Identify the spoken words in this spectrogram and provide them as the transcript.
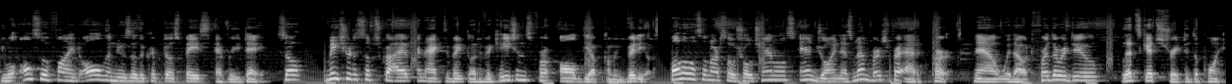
You will also find all the news of the crypto space every day. So make sure to subscribe and activate notifications for all the upcoming videos. Follow us on our social channels and join as members for added perks. Now, without further ado, let's get straight to the point.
